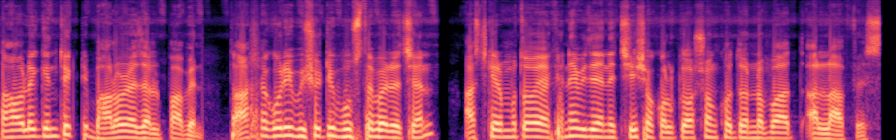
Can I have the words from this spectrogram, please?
তাহলে কিন্তু একটি ভালো রেজাল্ট পাবেন। তো আশা করি বিষয়টি বুঝতে পেরেছেন। আজকের মতো এখানে বিদায় নিচ্ছি। সকলকে অসংখ্য ধন্যবাদ। আল্লাহ হাফেজ।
